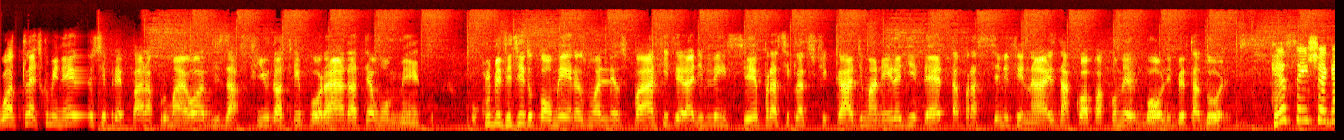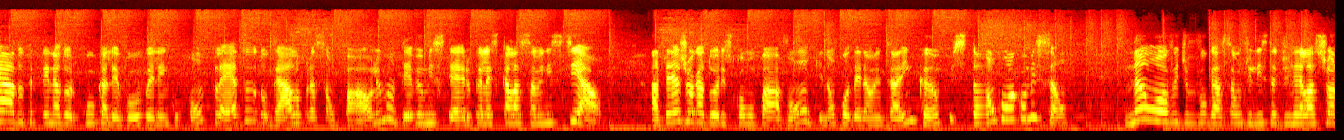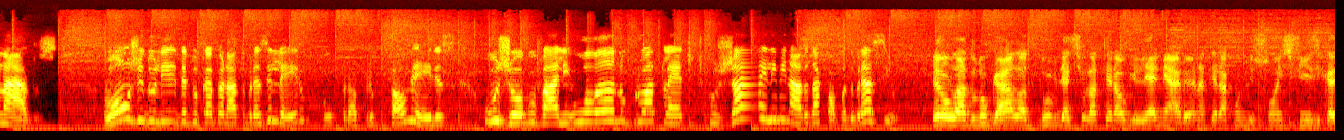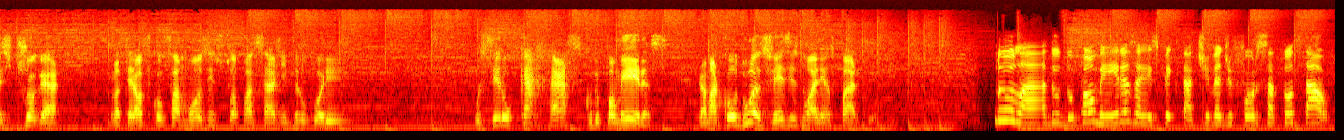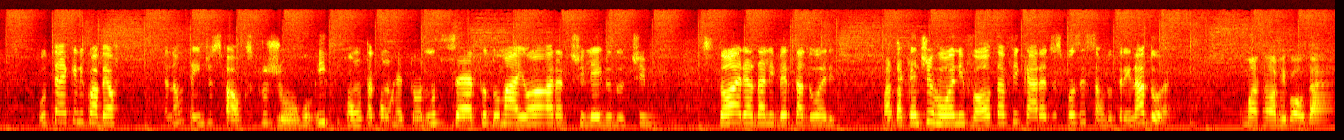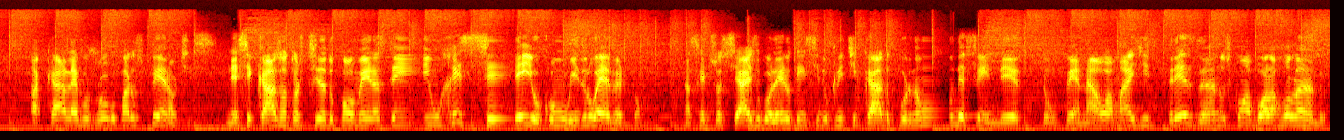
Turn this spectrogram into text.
O Atlético Mineiro se prepara para o maior desafio da temporada até o momento. O clube visita o Palmeiras no Allianz Parque e terá de vencer para se classificar de maneira direta para as semifinais da Copa Comebol Libertadores. Recém-chegado, o treinador Cuca levou o elenco completo do Galo para São Paulo e manteve o mistério pela escalação inicial. Até jogadores como Pavon, que não poderão entrar em campo, estão com a comissão. Não houve divulgação de lista de relacionados. Longe do líder do Campeonato Brasileiro, o próprio Palmeiras, o jogo vale o ano para o Atlético, já eliminado da Copa do Brasil. Pelo lado do Galo, a dúvida é se o lateral Guilherme Arana terá condições físicas de jogar. O lateral ficou famoso em sua passagem pelo Corinthians por ser o carrasco do Palmeiras. Já marcou duas vezes no Allianz Parque. Do lado do Palmeiras, a expectativa é de força total. O técnico Abel não tem desfalques para o jogo e conta com o retorno certo do maior artilheiro do time história da Libertadores. O atacante Rony volta a ficar à disposição do treinador. Uma nova igualdade cá leva o jogo para os pênaltis. Nesse caso, a torcida do Palmeiras tem um receio com o ídolo Everton. Nas redes sociais, o goleiro tem sido criticado por não defender um penal há mais de três anos com a bola rolando.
